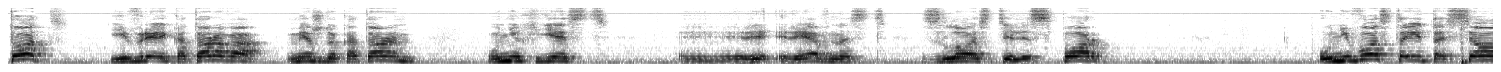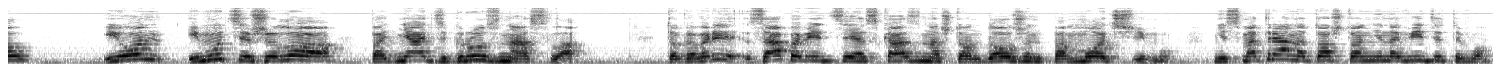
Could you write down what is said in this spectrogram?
тот еврей, которого, между которым у них есть э, ревность, злость или спор, у него стоит осел, и он, ему тяжело поднять груз на осла то говорит, заповеди сказано, что он должен помочь ему. Несмотря на то, что он ненавидит его,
